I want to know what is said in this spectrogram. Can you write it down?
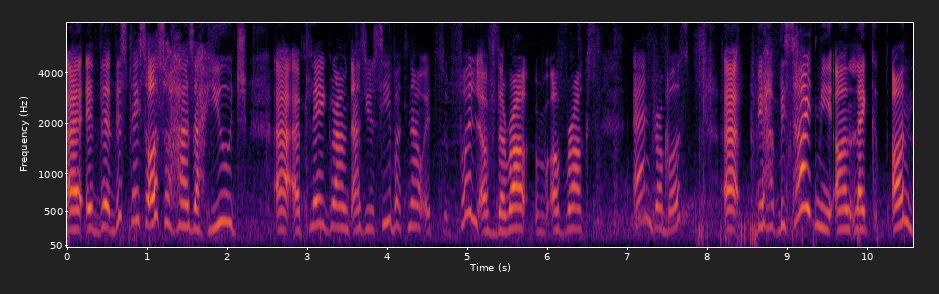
It, th- this place also has a huge playground, as you see, but now it's full of the ro- of rocks and rubbles. Be- beside me, on like on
